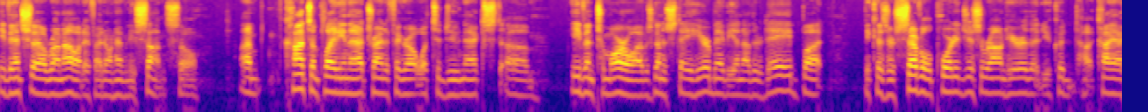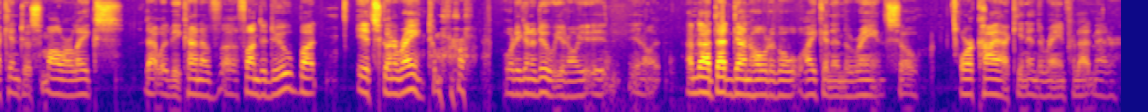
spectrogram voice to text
eventually I'll run out if I don't have any sun so I'm contemplating that trying to figure out what to do next um, even tomorrow I was going to stay here maybe another day but because there's several portages around here that you could kayak into smaller lakes. That would be kind of uh, fun to do, but it's going to rain tomorrow. what are you going to do? You know, it, you know, I'm not that gun ho to go hiking in the rain, so or kayaking in the rain for that matter.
